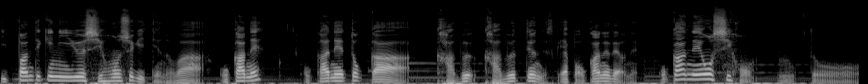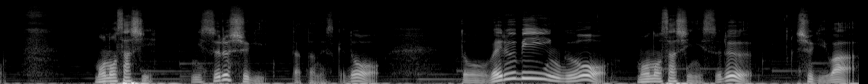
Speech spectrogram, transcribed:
一般的に言う資本主義っていうのは、お金？お金とか株株っていうんですけど、やっぱお金だよね。お金を資本、うんと、物差しにする主義だったんですけど、とウェルビーイングを物差しにする主義は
